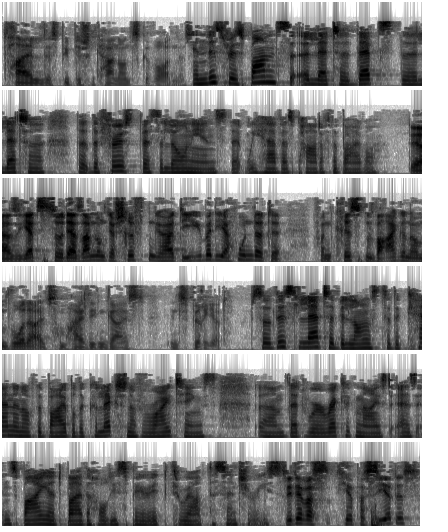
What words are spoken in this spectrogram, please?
Teil des biblischen Kanons geworden ist. And this response letter, that's the letter, the, the first Thessalonians that we have as part of the Bible. Der also jetzt zu der Sammlung der Schriften gehört, die über die Jahrhunderte von Christen wahrgenommen wurde als vom Heiligen Geist inspiriert. So this letter belongs to the canon of the Bible, the collection of writings um, that were recognized as inspired by the Holy Spirit throughout the centuries. Seht ihr, was hier passiert ist?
